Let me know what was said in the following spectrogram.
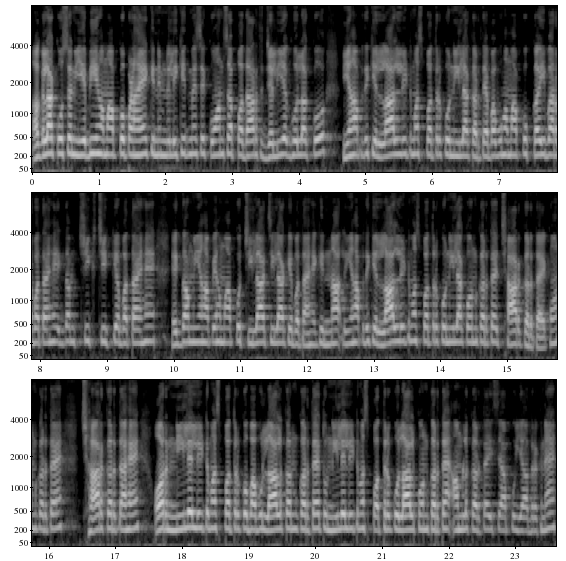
अगला क्वेश्चन ये भी हम आपको पढ़ाएँ कि निम्नलिखित में से कौन सा पदार्थ जलीय घोलक को यहाँ पर देखिए, लाल लिटमस पत्र को नीला करता है। बाबू, हम आपको कई बार बताए हैं, एकदम चीख चीख के बताए हैं, एकदम यहाँ पे हम आपको चिला चिला के बताए हैं कि यहाँ पर देखिए, लाल लिटमस पत्र को नीला कौन करता है? छार करता है। कौन करता है? छार करता है। और नीले लिटमस पत्र को बाबू, लाल कौन करता है? तो नीले लिटमस पत्र को लाल कौन करता है? अम्ल करता है, इसे आपको याद रखना है।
